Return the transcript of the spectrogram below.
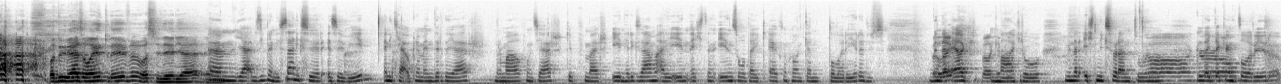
Wat doe jij zo in het leven? Wat studeer jij? En... Um, ja, dus ik ben Lisa en ik studeer SEW. En ik ga ook naar mijn derde jaar, normaal volgend jaar. Ik heb maar één herexamen, allee, één echt en één zo dat ik eigenlijk nog wel kan tolereren. Dus ik ben daar eigenlijk macro. Ik ben daar echt niks voor aan het doen. Oh, omdat ik dat kan tolereren.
